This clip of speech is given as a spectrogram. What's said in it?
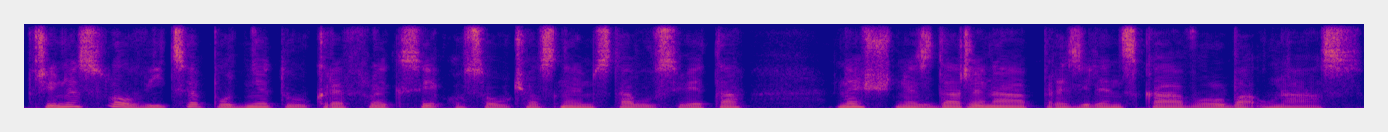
přineslo více podnětů k reflexi o současném stavu světa než nezdařená prezidentská volba u nás.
